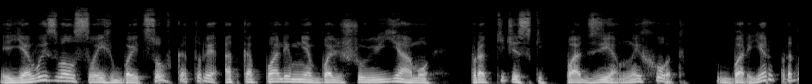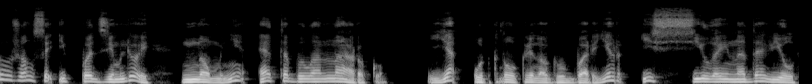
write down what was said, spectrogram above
я вызвал своих бойцов, которые откопали мне большую яму, практически подземный ход. Барьер продолжался и под землей, но мне это было на руку. Я уткнул клинок в барьер и с силой надавил.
